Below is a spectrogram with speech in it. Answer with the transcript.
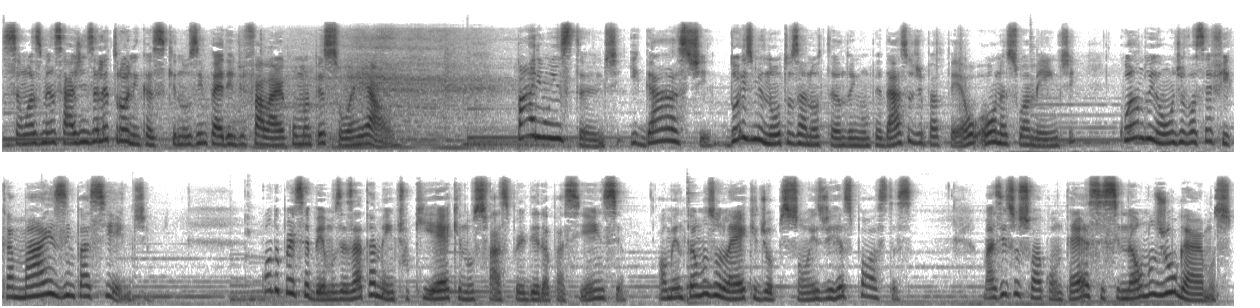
são as mensagens eletrônicas que nos impedem de falar com uma pessoa real. Pare um instante e gaste dois minutos anotando em um pedaço de papel ou na sua mente quando e onde você fica mais impaciente. Quando percebemos exatamente o que é que nos faz perder a paciência, aumentamos o leque de opções de respostas. Mas isso só acontece se não nos julgarmos.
